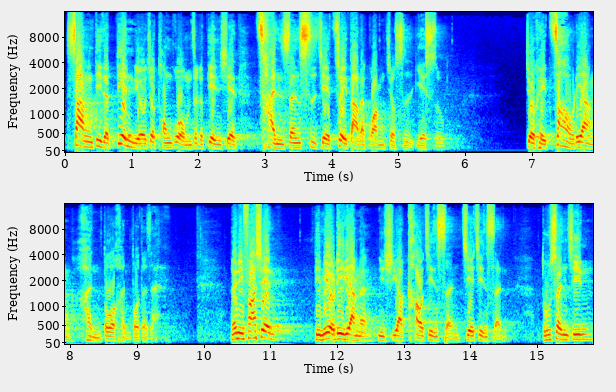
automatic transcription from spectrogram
上帝的电流就通过我们这个电线，产生世界最大的光，就是耶稣，就可以照亮很多很多的人。而你发现你没有力量了，你需要靠近神，接近神，读圣经、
